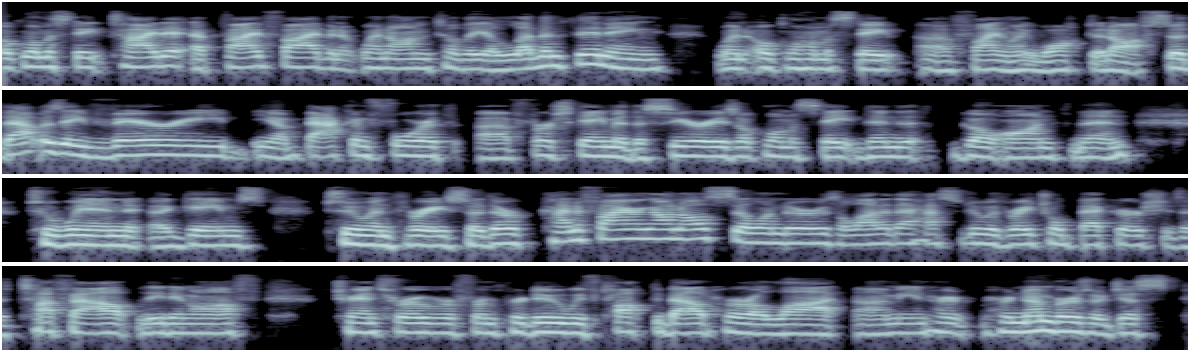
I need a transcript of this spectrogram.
Oklahoma State tied it at 5 5, and it went on until the 11th inning when Oklahoma State uh, finally walked it off. So that was a very, you know, back and forth uh, first game of the series. Oklahoma State then go on then to win uh, games two and three. So they're kind of firing on all cylinders. A lot of that has to do with Rachel Becker. She's a tough out leading off, transfer over from Purdue. We've talked about her a lot. I mean, her, her numbers are just,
